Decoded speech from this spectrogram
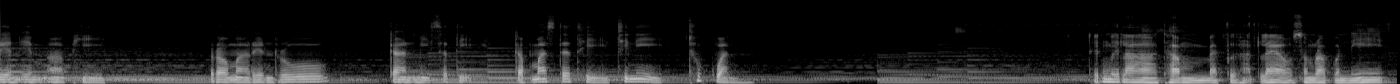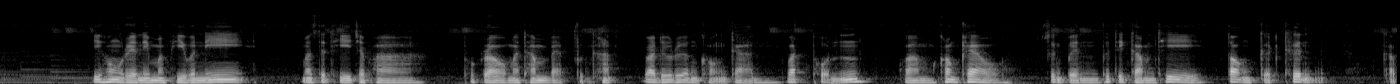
เรียน MRP เรามาเรียนรู้การมีสติกับ Master T ที่ที่นี่ทุกวัน ถึงเวลาทำแบบฝึกหัดแล้วสำหรับวันนี้ ที่ห้องเรียน MRP วันนี้ Master T จะพา พวกเรามาทำแบบฝึกหัดว่าด้วยเรื่องของการวัดผล ความคล่องแคล่ว ซึ่งเป็นพฤติกรรมที่ต้องเกิดขึ้นกับ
